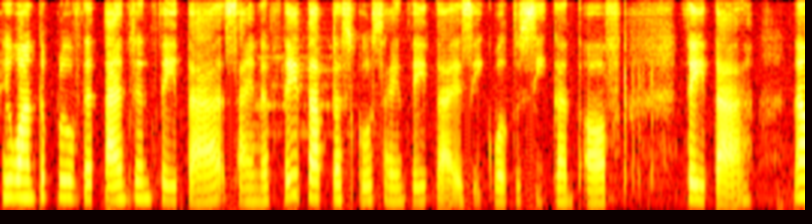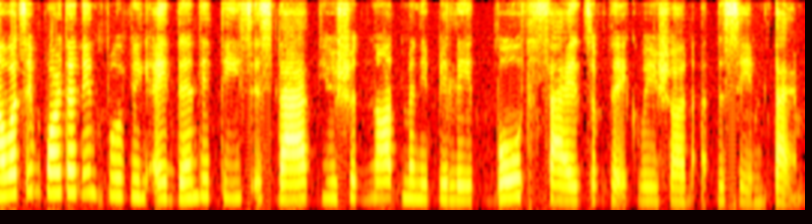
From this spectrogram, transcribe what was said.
We want to prove that tangent theta, sine of theta plus cosine theta is equal to secant of theta. Now, what's important in proving identities is that you should not manipulate both sides of the equation at the same time.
